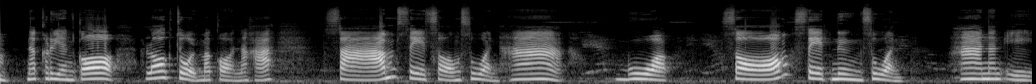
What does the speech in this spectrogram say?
ำนักเรียนก็ลอกโจทย์มาก่อนนะคะ 3 เศษ 2 ส่วน 5 บวก 2 เศษ 1 ส่วน 5 นั่นเอง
